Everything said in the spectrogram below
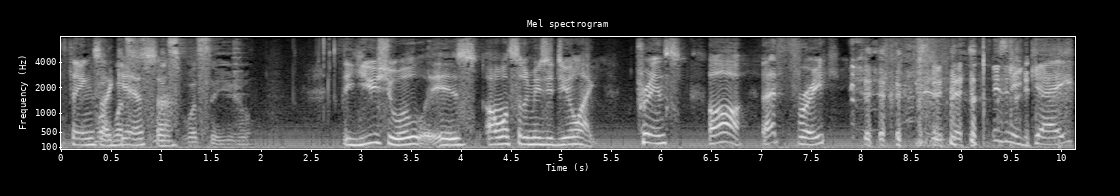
things, I what's, guess. What's, Uh, what's the usual? the usual is, oh, what sort of music do you like? Prince. Oh, that freak. Isn't he gay?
